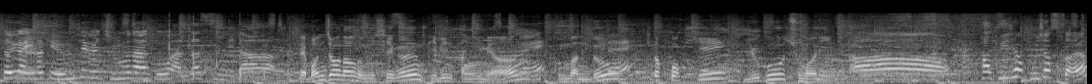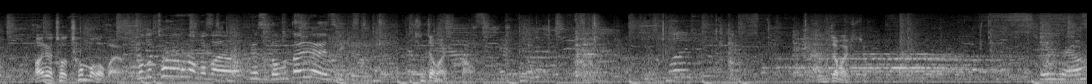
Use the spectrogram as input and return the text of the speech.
저희가 이렇게 음식을 주문하고 앉았습니다. 네, 먼저 나온 음식은 비빔 당면, 네. 군만두, 네. 떡볶이, 유부 주머니입니다. 아, 다 드셔보셨어요? 아니요, 저 처음 먹어봐요. 저도 처음 먹어봐요. 그래서 너무 떨려요, 지금. 진짜 맛있다. 진짜 맛있죠? 보이세요?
